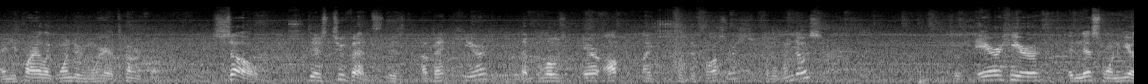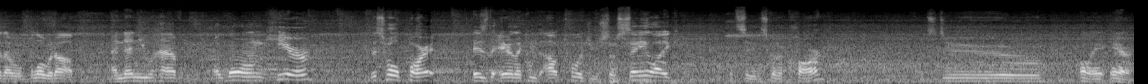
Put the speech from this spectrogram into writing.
and you're probably like wondering where it's coming from. So, there's two vents. There's a vent here that blows air up, like for the defrosters, for the windows. So there's air here, and this one here that will blow it up. And then you have along here, this whole part is the air that comes out towards you. So say like, let's see, let's go to car. Let's do, oh wait, air,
